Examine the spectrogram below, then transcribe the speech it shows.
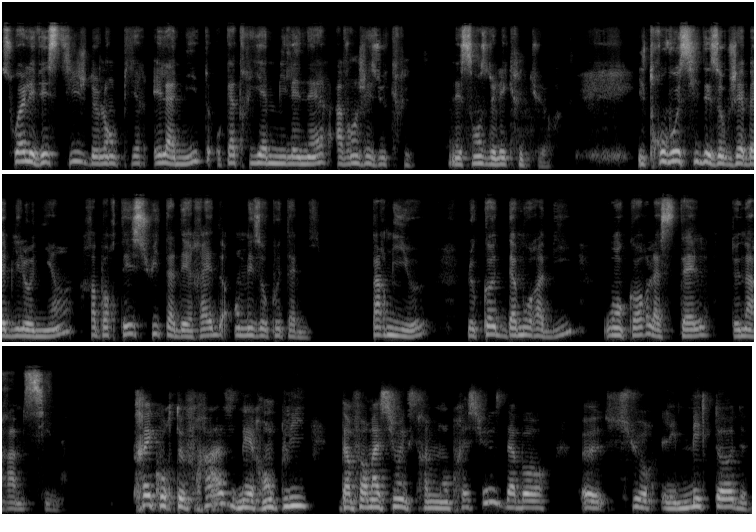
soit les vestiges de l'empire élamite au quatrième millénaire avant Jésus-Christ, naissance de l'écriture. Il trouve aussi des objets babyloniens rapportés suite à des raids en Mésopotamie. Parmi eux, le code d'Amourabi ou encore la stèle de Naram-Sin. Très courte phrase, mais remplie d'informations extrêmement précieuses. D'abord, euh, sur les méthodes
